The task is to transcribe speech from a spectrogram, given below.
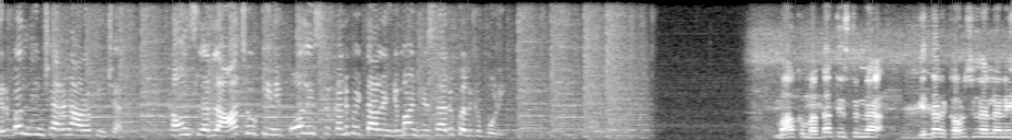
నిర్బంధించారని ఆరోపించారు. కౌన్సిలర్ల ఆచూకీని పోలీసులు కనిపెట్టాలని డిమాండ్ చేశారు కొలికిపూడి. మాకు మద్దతు ఇస్తున్న ఇద్దరు కౌన్సిలర్లని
